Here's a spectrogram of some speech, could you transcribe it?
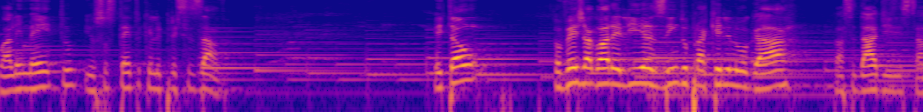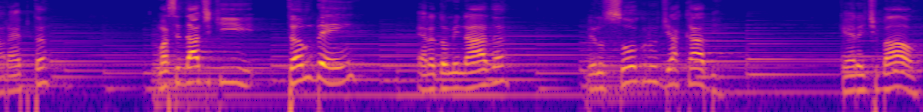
o alimento e o sustento que ele precisava. Então, eu vejo agora Elias indo para aquele lugar, para a cidade de Sarepta, uma cidade que também era dominada pelo sogro de Acabe, que era Itibal,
